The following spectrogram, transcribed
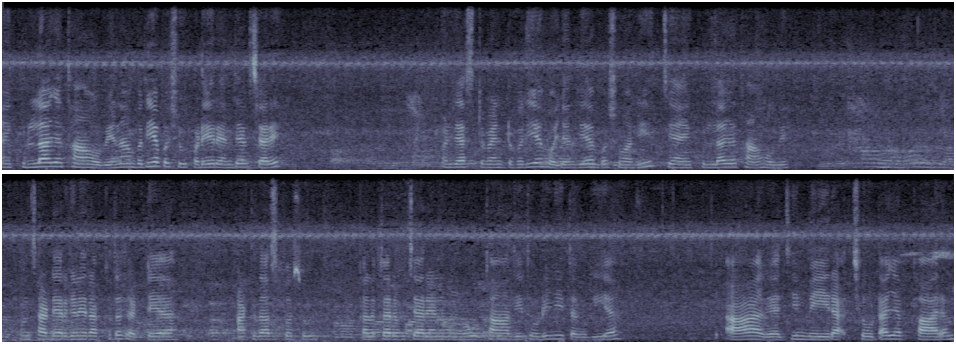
ਐ ਖੁੱਲਾ ਜਿਹਾ ਥਾਂ ਹੋਵੇ ਨਾ, ਵਧੀਆ ਪਸ਼ੂ ਖੜੇ ਰਹਿੰਦੇ ਆ ਵਿਚਾਰੇ। ਐਡਜਸਟਮੈਂਟ ਵਧੀਆ ਹੋ ਜਾਂਦੀ ਆ ਪਸ਼ੂਆਂ ਦੀ, ਜੇ ਐ ਖੁੱਲਾ ਜਿਹਾ ਥਾਂ ਹੋਵੇ। ਹੁਣ ਸਾਡੇ ਵਰਗੇ ਨੇ ਰੱਖ ਤਾਂ ਛੱਡੇ ਆ 8-10 ਪਸ਼ੂ। ਕੱਲ ਕਰ ਵਿਚਾਰਿਆਂ ਨੂੰ ਥਾਂ ਦੀ ਥੋੜੀ ਜਿਹੀ ਤੰਗੀ ਆ। ਆ ਆ ਗਿਆ ਜੀ ਮੇਰਾ ਛੋਟਾ ਜਿਹਾ ਫਾਰਮ,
